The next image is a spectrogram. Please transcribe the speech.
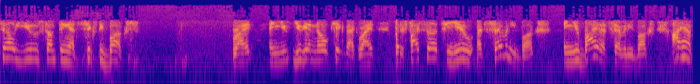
sell you something at 60 bucks, right, and you, you get no kickback, right? But if I sell it to you at 70 bucks and you buy it at 70 bucks, I have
